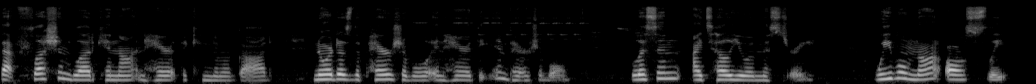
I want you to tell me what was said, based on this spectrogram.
that flesh and blood cannot inherit the kingdom of God nor does the perishable inherit the imperishable listen I tell you a mystery we will not all sleep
